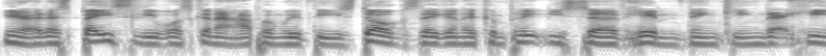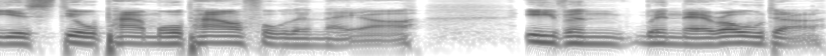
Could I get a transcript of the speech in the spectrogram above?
You know, that's basically what's going to happen with these dogs. They're going to completely serve him, thinking that he is still more powerful than they are, even when they're older.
